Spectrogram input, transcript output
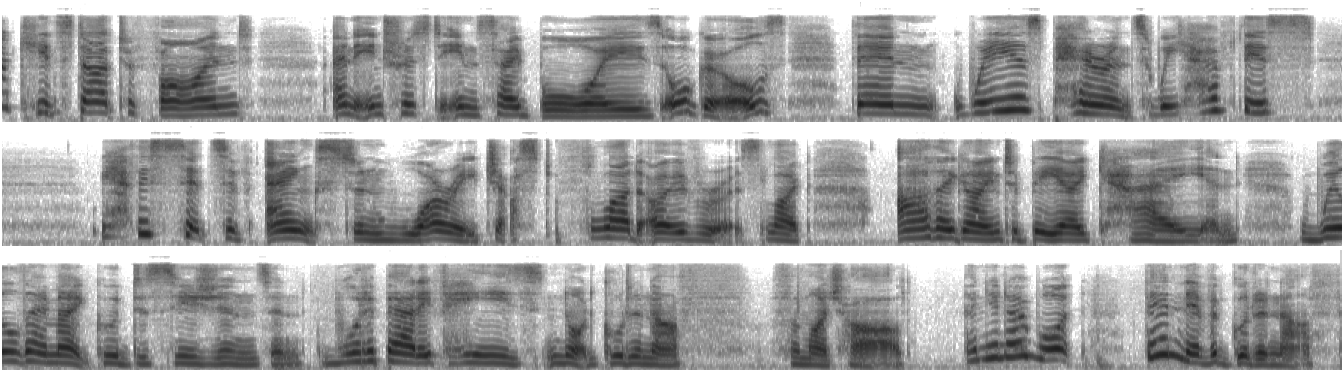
our kids start to find an interest in, say, boys or girls, then we as parents, we have this we have this sense of angst and worry just flood over us like are they going to be okay? And will they make good decisions? And what about if he's not good enough for my child? And you know what they're never good enough.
